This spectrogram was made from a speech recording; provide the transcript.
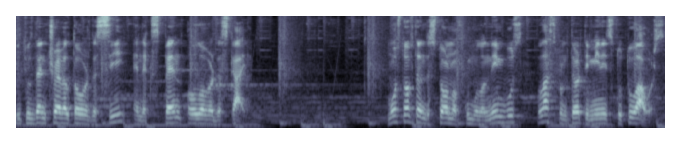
It will then travel towards the sea and expand all over the sky. Most often the storm of cumulonimbus lasts from 30 minutes to 2 hours.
